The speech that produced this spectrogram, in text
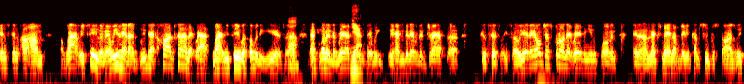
instant uh, um a wide receiver, man. We've had a we've had a hard time at wide wide receiver over the years. Man. Well. That's one of the rare Yeah. things that we, we haven't been able to draft uh, consistently. So yeah, they don't just put on that Raven uniform and and uh, next man up they become superstars. We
